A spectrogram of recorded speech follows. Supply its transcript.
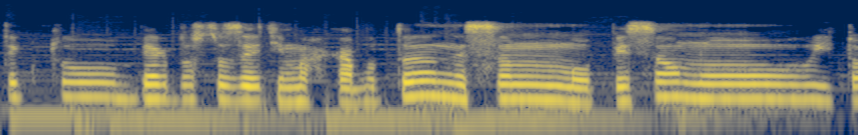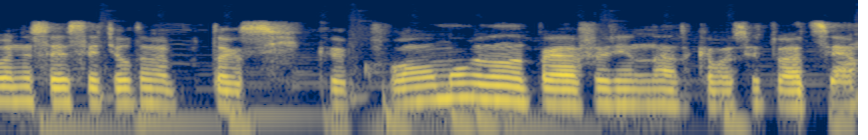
тъй като бях доста заед, имах работа, не съм му описал, но и той не се е сетил да ме потърси. Какво мога да направя в една такава ситуация?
